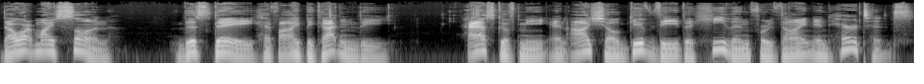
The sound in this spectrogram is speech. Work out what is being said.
Thou art my son, this day have I begotten thee. Ask of me, and I shall give thee the heathen for thine inheritance,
